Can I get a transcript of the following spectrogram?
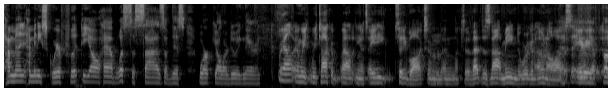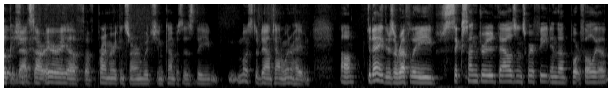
how many how many square foot do y'all have? What's the size of this work y'all are doing there? Well, and we, we talk about, you know, it's 80 city blocks, and, mm-hmm. and like I said, that does not mean that we're going to own all of That's it. That's the area of focus. That's yeah. our area of, of primary concern, which encompasses the most of downtown Winter Haven. Um, today, there's a roughly 600,000 square feet in the portfolio,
